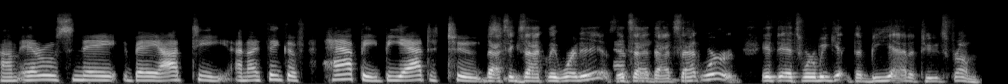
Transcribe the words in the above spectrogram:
um, eros ne beati, and I think of happy beatitudes. That's exactly where it is. It's Happy. that that's that word. It, it's where we get the beatitudes from.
